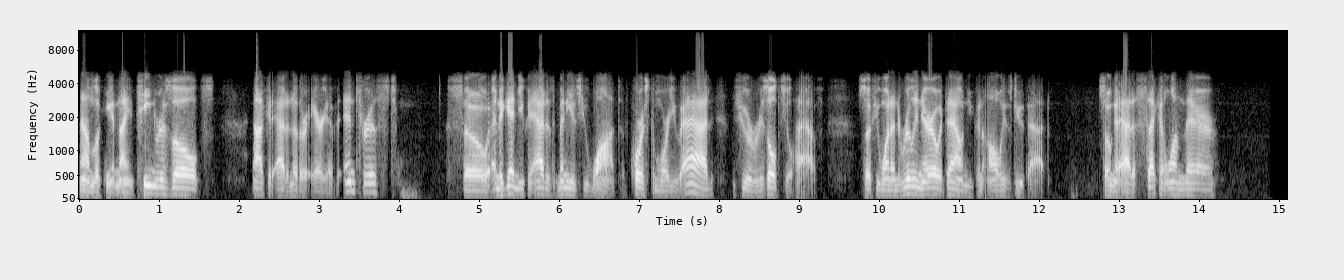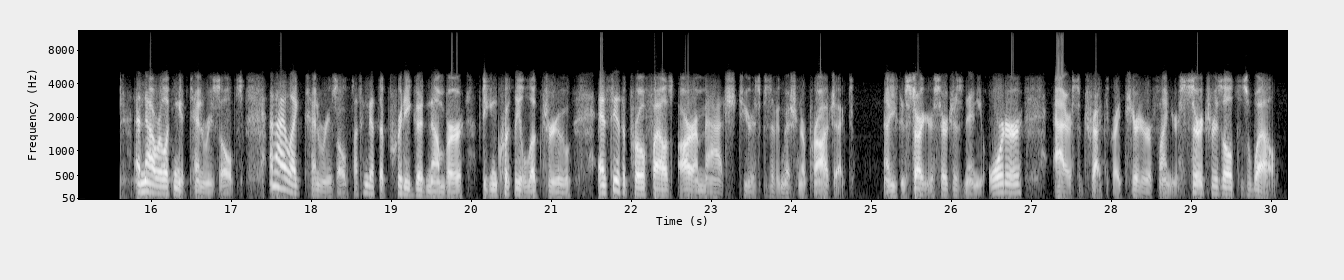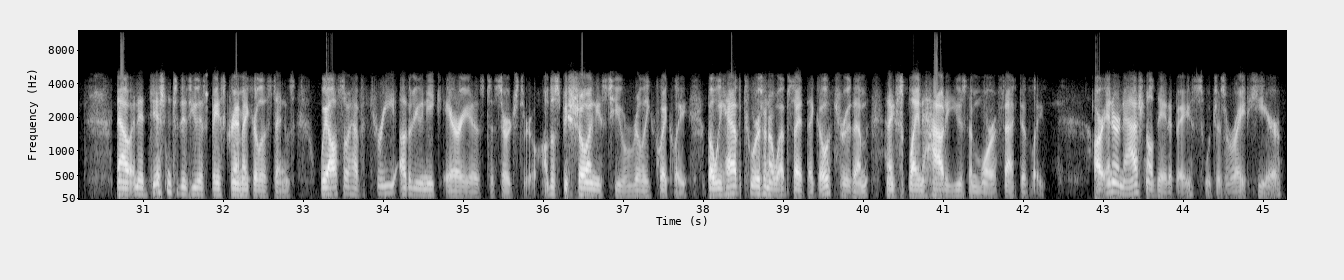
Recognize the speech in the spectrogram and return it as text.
Now I'm looking at 19 results. Now I could add another area of interest. So, and again, you can add as many as you want. Of course, the more you add, the fewer results you'll have. So if you want to really narrow it down, you can always do that. So I'm going to add a second one there. And now we're looking at 10 results. And I like 10 results. I think that's a pretty good number you can quickly look through and see if the profiles are a match to your specific mission or project. Now you can start your searches in any order, add or subtract the criteria to refine your search results as well. Now in addition to these US-based grantmaker listings, we also have three other unique areas to search through. I'll just be showing these to you really quickly. But we have tours on our website that go through them and explain how to use them more effectively. Our international database, which is right here,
